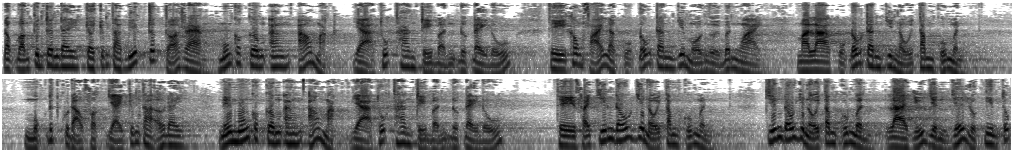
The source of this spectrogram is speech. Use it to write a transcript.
Đọc đoạn kinh trên đây cho chúng ta biết rất rõ ràng Muốn có cơm ăn, áo mặc và thuốc thang trị bệnh được đầy đủ Thì không phải là cuộc đấu tranh với mọi người bên ngoài Mà là cuộc đấu tranh với nội tâm của mình. Mục đích của Đạo Phật dạy chúng ta ở đây nếu muốn có cơm ăn, áo mặc và thuốc thang trị bệnh được đầy đủ Thì phải chiến đấu với nội tâm của mình. Chiến đấu với nội tâm của mình là giữ gìn giới luật nghiêm túc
